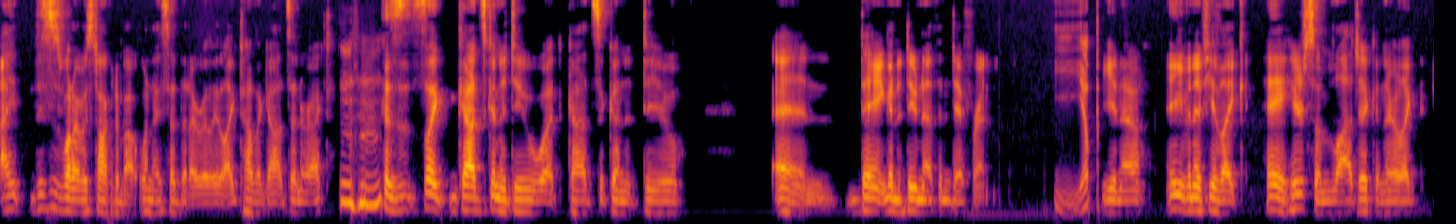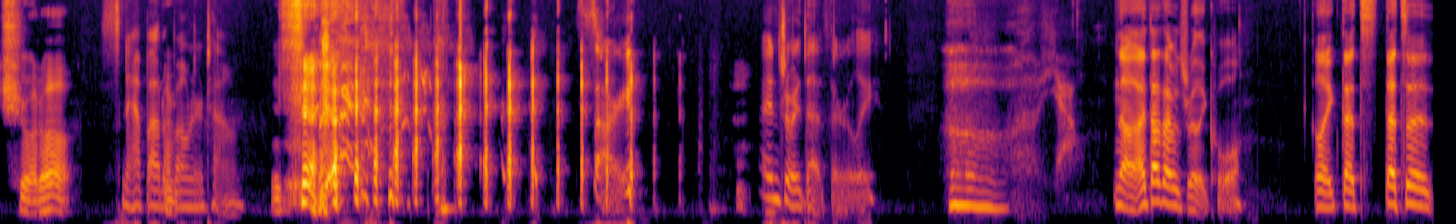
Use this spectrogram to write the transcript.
I, this is what I was talking about when I said that I really liked how the gods interact. Mm-hmm. Because it's like God's gonna do what God's gonna do, and they ain't gonna do nothing different, Yep. you know? Even if you like, hey, here's some logic, and they're like, shut up. Snap out of Boner Town. Sorry. I enjoyed that thoroughly. Oh, yeah. No, I thought that was really cool. Like that's that's a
